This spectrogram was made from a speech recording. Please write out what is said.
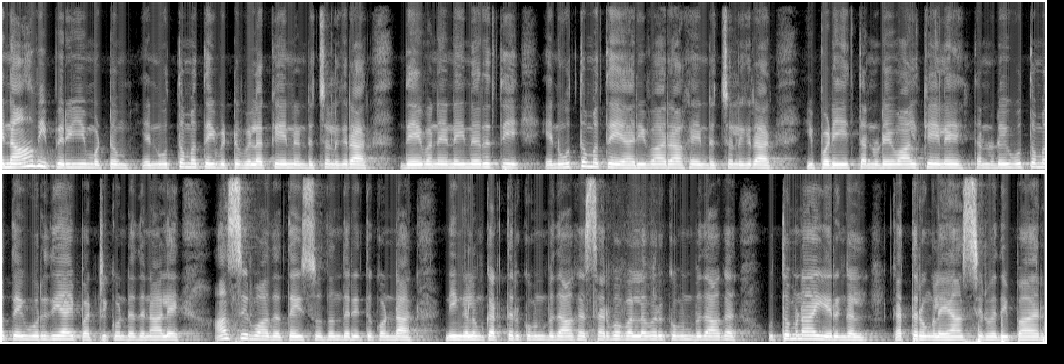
என் ஆவி பெரியும் மட்டும் என் உத்தமத்தை விட்டு விலக்கேன் என்று சொல்கிறார். தேவன் என்னை நிறுத்தி என் உத்தமத்தை அறிவாராக என்று சொல்கிறார். இப்படி தன்னுடைய வாழ்க்கையிலே தன்னுடைய உத்தமத்தை உறுதியாய் பற்றி கொண்டதினாலே ஆசீர்வாதத்தை சுதந்தரித்து கொண்டான். நீங்களும் கர்த்தருக்கு முன்பதாக சர்வ வல்லவருக்கு முன்பதாக உத்தமனாய் இருங்கள். கர்த்தர் உங்களை ஆசிர்வதிப்பார்.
